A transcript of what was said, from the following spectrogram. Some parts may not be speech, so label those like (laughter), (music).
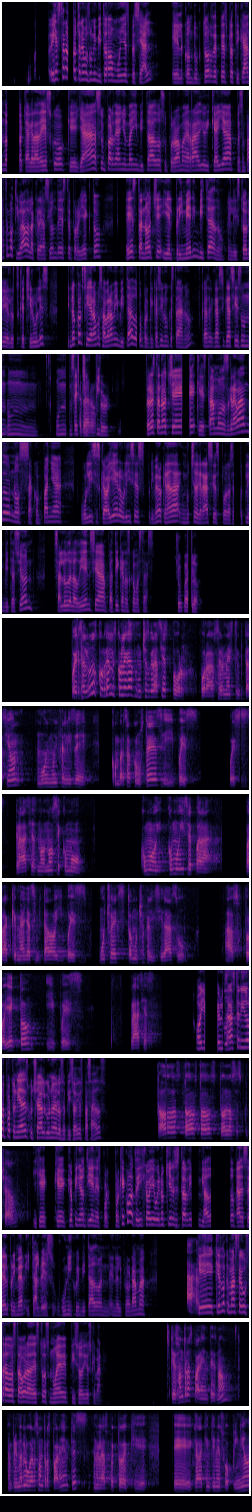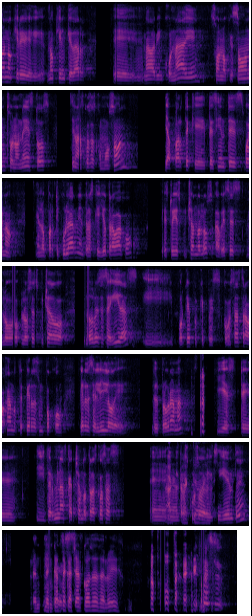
Esta noche tenemos un invitado muy especial, el conductor de Pez Platicando, que agradezco que ya hace un par de años me haya invitado a su programa de radio y que haya, pues en parte motivado la creación de este proyecto esta noche y el primer invitado en la historia de los cachirules. Y no consideramos a Abraham invitado porque casi nunca está, ¿no? Casi, casi, casi es un, un, un feature. Pero esta noche que estamos grabando nos acompaña Ulises Caballero. Ulises, primero que nada, muchas gracias por aceptar la invitación. Salud a la audiencia, platícanos cómo estás. Chúpalo. Pues saludos cordiales, colegas. Muchas gracias por, por hacerme esta invitación. Muy, muy feliz de conversar con ustedes y pues, pues gracias. No, no sé cómo, cómo, cómo hice para, para que me hayas invitado y pues mucho éxito, mucha felicidad a su, a su proyecto y pues gracias. ¿Has tenido la oportunidad de escuchar alguno de los episodios pasados? Todos, todos, todos, todos los he escuchado. ¿Y qué, qué, qué opinión tienes? ¿Por, por qué cuando te dije, oye, güey, no quieres estar de invitado? Ha de ser el primer y tal vez único invitado en, en el programa. Ah, ¿Qué, ¿Qué es lo que más te ha gustado hasta ahora de estos nueve episodios que van? que son transparentes, ¿no? En primer lugar son transparentes en el aspecto de que eh, cada quien tiene su opinión, no quiere, no quieren quedar eh, nada bien con nadie, son lo que son, son honestos, dicen las cosas como son y aparte que te sientes, bueno, en lo particular, mientras que yo trabajo, estoy escuchándolos, a veces lo- los he escuchado dos veces seguidas y ¿por qué? Porque pues como estás trabajando te pierdes un poco, pierdes el hilo de, del programa (laughs) y este y terminas cachando otras cosas eh, Ah, en ah, el transcurso caray. del siguiente. Le, le encanta Pues- cachar cosas a Luis. (laughs) Pues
